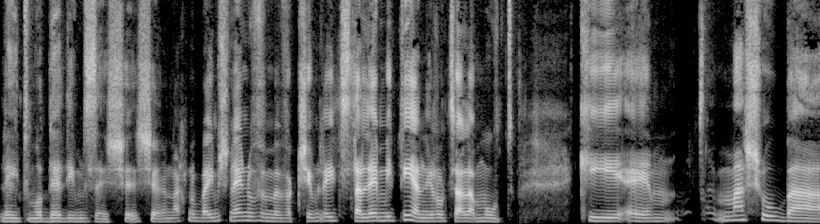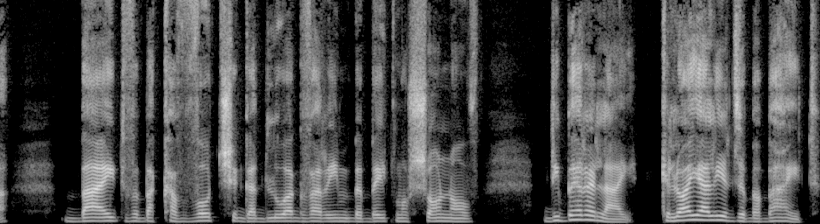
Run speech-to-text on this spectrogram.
להתמודד עם זה, ש, שאנחנו באים שנינו ומבקשים להצטלם איתי, אני רוצה למות. כי um, משהו בבית ובכבוד שגדלו הגברים בבית מושונוב, דיבר אליי, כי לא היה לי את זה בבית.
